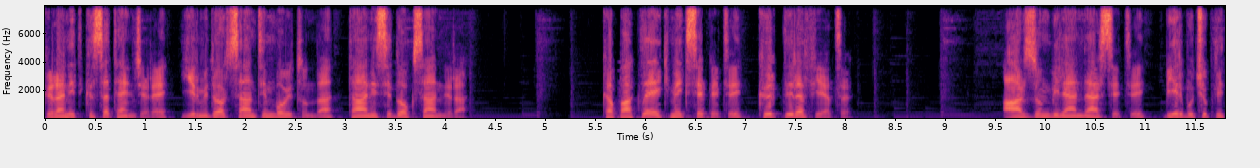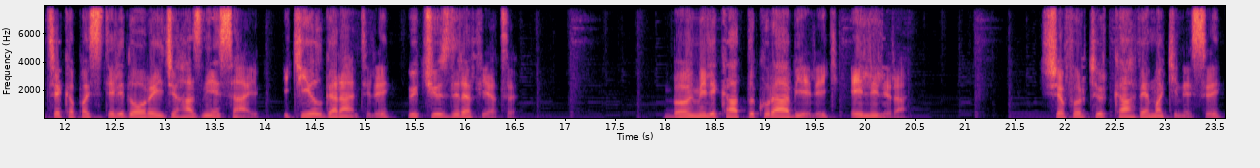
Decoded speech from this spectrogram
Granit kısa tencere, 24 santim boyutunda, tanesi 90 lira. Kapaklı ekmek sepeti, 40 lira fiyatı. Arzum blender seti, 1,5 litre kapasiteli doğrayıcı hazneye sahip, 2 yıl garantili, 300 lira fiyatı. Bölmeli katlı kurabiyelik, 50 lira. Şafır Türk kahve makinesi,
